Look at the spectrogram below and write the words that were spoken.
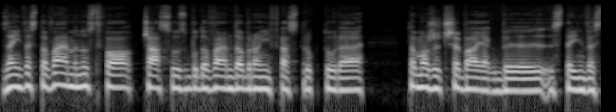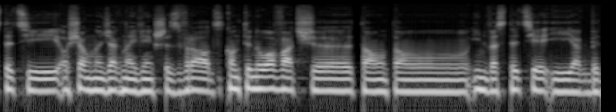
zainwestowałem mnóstwo czasu, zbudowałem dobrą infrastrukturę, to może trzeba jakby z tej inwestycji osiągnąć jak największy zwrot, kontynuować e, tą, tą inwestycję i jakby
